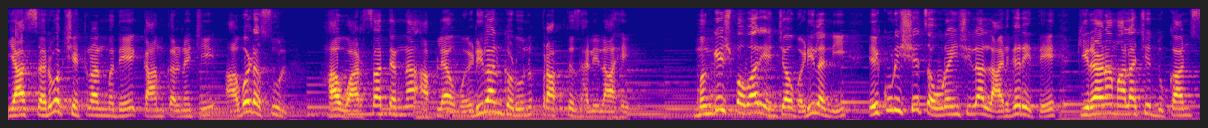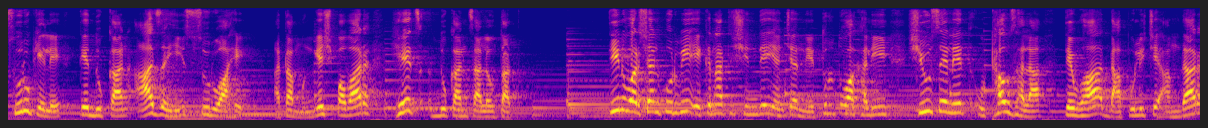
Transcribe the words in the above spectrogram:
या सर्व क्षेत्रांमध्ये काम करण्याची आवड असून हा वारसा त्यांना आपल्या वडिलांकडून प्राप्त झालेला आहे. मंगेश पवार यांच्या वडिलांनी एकोणीसशे चौऱ्याऐंशीला लाडगर येथे किराणा मालाचे दुकान सुरू केले. ते दुकान आजही सुरू आहे. आता मंगेश पवार हेच दुकान चालवतात. तीन वर्षांपूर्वी एकनाथ शिंदे यांच्या नेतृत्वाखाली शिवसेनेत उठाव झाला. तेव्हा दापोलीचे आमदार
